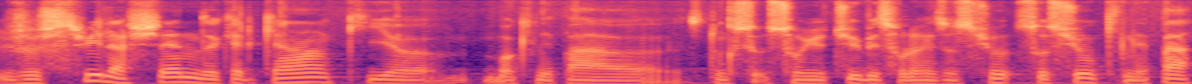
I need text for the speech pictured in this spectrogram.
Je suis la chaîne de quelqu'un qui, euh, bon, qui n'est pas euh, donc sur, YouTube et sur les réseaux sociaux, sociaux, qui n'est pas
